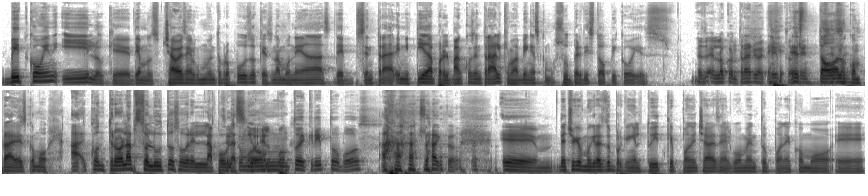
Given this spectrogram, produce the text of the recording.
Bitcoin y lo que, digamos, Chávez en algún momento propuso, que es una moneda de central, emitida por el Banco Central, que más bien es como súper distópico y es Es, es lo contrario a cripto. es sí. todo Sí, lo sí. contrario. Es como ah, control absoluto sobre la es población. como el punto de cripto, vos. Exacto. Eh, de hecho, que es muy gracioso porque en el tweet que pone Chávez en algún momento pone como eh,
